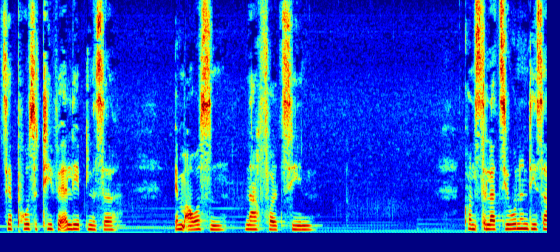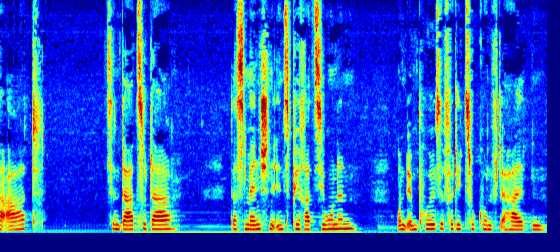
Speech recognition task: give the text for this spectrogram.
sehr positive Erlebnisse im Außen nachvollziehen. Konstellationen dieser Art sind dazu da, dass Menschen Inspirationen und Impulse für die Zukunft erhalten.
